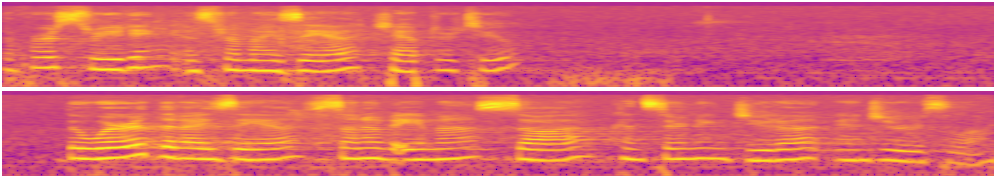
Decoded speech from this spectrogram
The first reading is from Isaiah chapter 2. The word that Isaiah, son of Amos, saw concerning Judah and Jerusalem.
